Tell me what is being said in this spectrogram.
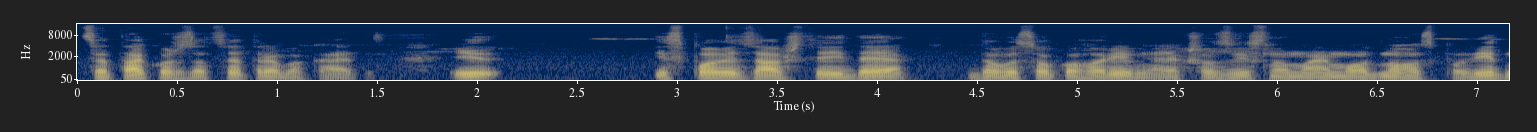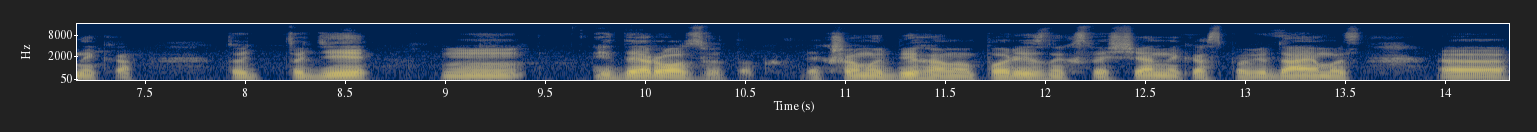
Це також за це треба каятись. І, і сповідь завжди йде до високого рівня. Якщо, звісно, маємо одного сповідника, то тоді м, йде розвиток. Якщо ми бігаємо по різних священниках, сповідаємось е,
